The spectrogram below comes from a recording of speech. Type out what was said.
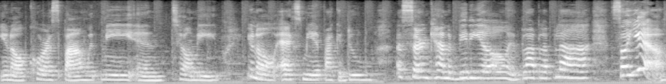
you know correspond with me and tell me you know, asked me if I could do a certain kind of video and blah, blah, blah. So yeah,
